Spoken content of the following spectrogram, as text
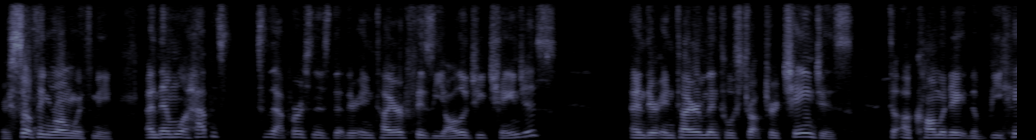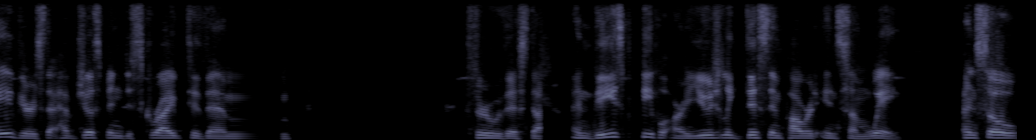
There's something wrong with me. And then what happens to that person is that their entire physiology changes and their entire mental structure changes to accommodate the behaviors that have just been described to them through this di- and these people are usually disempowered in some way. And so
